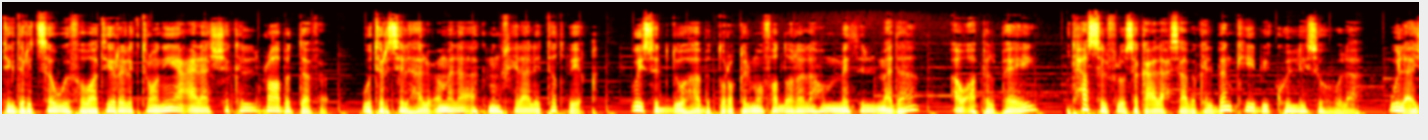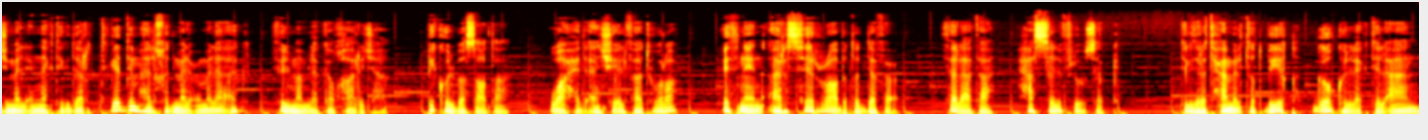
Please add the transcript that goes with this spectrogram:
تقدر تسوي فواتير إلكترونية على شكل رابط دفع وترسلها لعملائك من خلال التطبيق. ويسددوها بالطرق المفضلة لهم مثل مدى أو Apple Pay وتحصل فلوسك على حسابك البنكي بكل سهولة. والأجمل أنك تقدر تقدم هالخدمة لعملائك في المملكة وخارجها. بكل بساطة واحد أنشئ الفاتورة اثنين أرسل رابط الدفع ثلاثة حصل فلوسك. تقدر تحمل تطبيق goCollect الآن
